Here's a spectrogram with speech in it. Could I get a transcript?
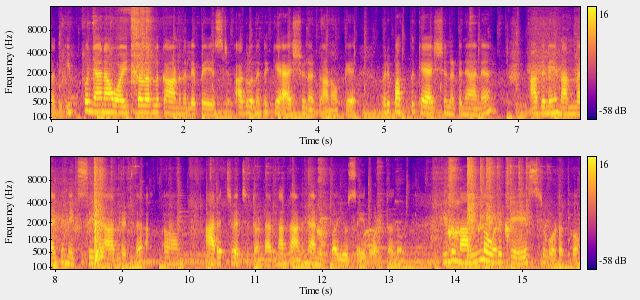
അത് ഇപ്പോൾ ഞാൻ ആ വൈറ്റ് കളറിൽ കാണുന്നില്ലേ പേസ്റ്റ് അത് വന്നിട്ട് കാഷ്യൂനട്ടാണ് ഓക്കെ ഒരു പത്ത് കാഷ്യൂനട്ട് ഞാൻ അതിനെ നന്നായിട്ട് മിക്സി ജാറിലിട്ട് അരച്ച് വെച്ചിട്ടുണ്ടായിരുന്നു. അതാണ് ഞാനിപ്പോൾ യൂസ് ചെയ്ത് കൊടുത്തത്. ഇത് നല്ല ഒരു ടേസ്റ്റ് കൊടുക്കും.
